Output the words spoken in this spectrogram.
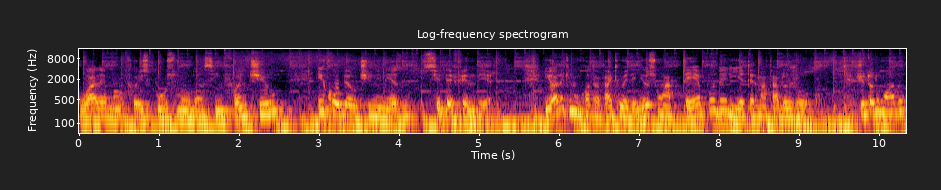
o alemão foi expulso num lance infantil e coube ao time mesmo se defender. E olha que no contra-ataque o Edenilson até poderia ter matado o jogo. De todo modo,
